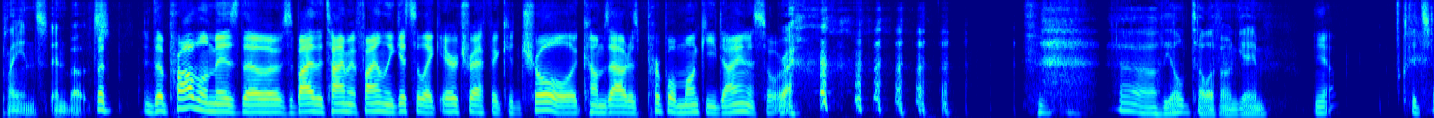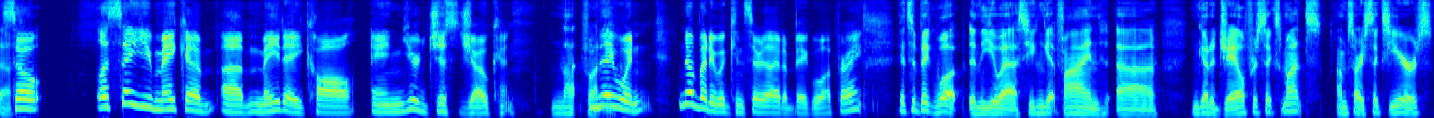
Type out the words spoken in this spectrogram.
planes and boats. But the problem is, though, is by the time it finally gets to like air traffic control, it comes out as purple monkey dinosaur. Right. oh, the old telephone game. Yeah. Good stuff. So let's say you make a, a Mayday call and you're just joking. not funny. They wouldn't. Nobody would consider that a big whoop, right? It's a big whoop in the U.S. You can get fined. Uh, you can go to jail for six months. I'm sorry, six years.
